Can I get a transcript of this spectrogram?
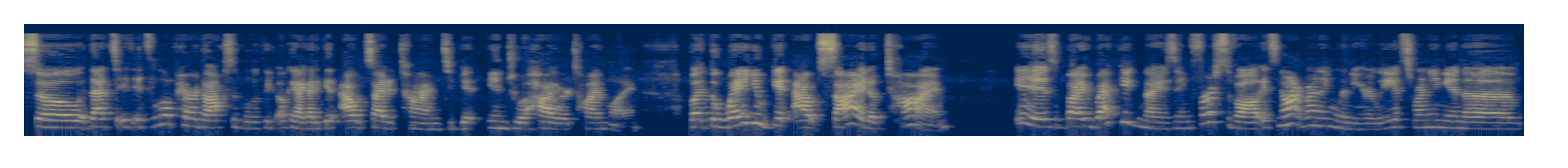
So that's it, it's a little paradoxical to think, okay, I got to get outside of time to get into a higher timeline. But the way you get outside of time is by recognizing, first of all, it's not running linearly. It's running in a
